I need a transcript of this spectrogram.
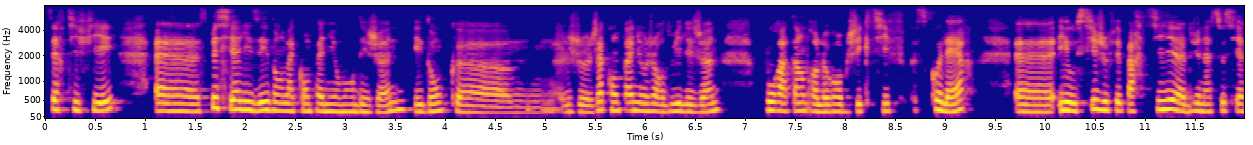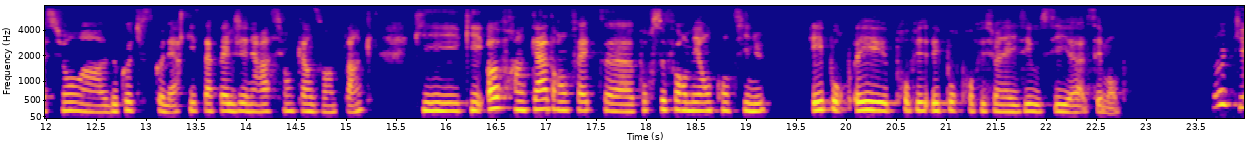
certifié, euh, spécialisée dans l'accompagnement des jeunes. Et donc, euh, j'accompagne aujourd'hui les jeunes pour atteindre leur objectif scolaire. Euh, et aussi, je fais partie euh, d'une association euh, de coachs scolaires qui s'appelle Génération 15-25, qui, qui offre un cadre en fait pour se former en continu et pour, et, et pour professionnaliser aussi ses membres. Ok,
